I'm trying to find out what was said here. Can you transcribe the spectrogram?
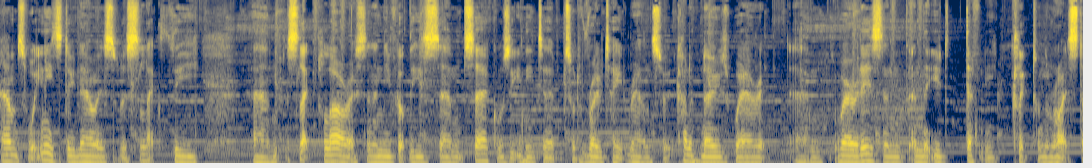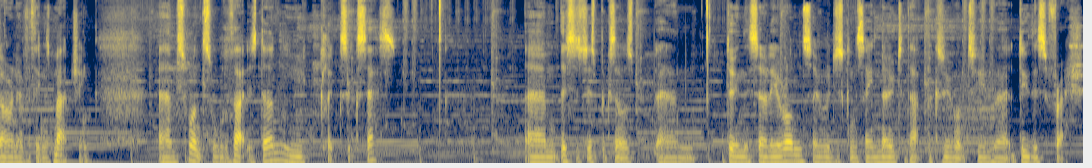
Um, so what you need to do now is sort of select the um, select Polaris, and then you've got these um, circles that you need to sort of rotate around, so it kind of knows where it um, where it is, and, and that you definitely clicked on the right star and everything's matching. Um, so once all of that is done, you click success. Um, this is just because I was doing this earlier on, so we're just going to say no to that because we want to uh, do this afresh.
